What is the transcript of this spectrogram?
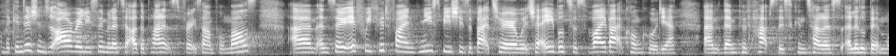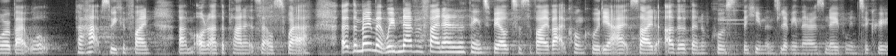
the conditions are really similar to other planets, for example, Mars. Um, and so if we could find new species of bacteria which are able to survive at Concordia, um, then perhaps this can tell us a little bit more about what perhaps we could find um, on other planets elsewhere. At the moment, we've never found anything to be able to survive at Concordia outside, other than, of course, the humans living there as an overwinter crew.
